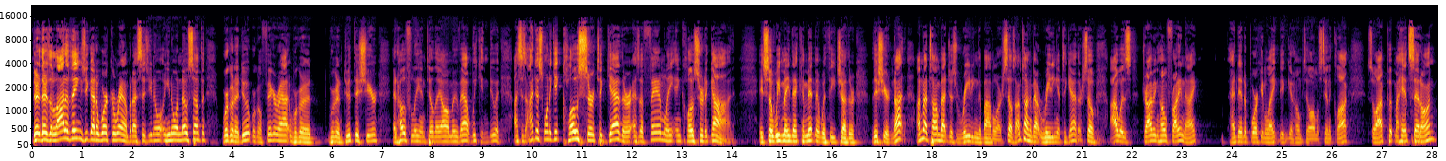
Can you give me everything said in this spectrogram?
There, there's a lot of things you got to work around. But I says, you know, you know, what, know something? We're going to do it. We're going to figure out. We're going to we're going to do it this year, and hopefully, until they all move out, we can do it. I says, I just want to get closer together as a family and closer to God. And so we made that commitment with each other this year. Not I'm not talking about just reading the Bible ourselves. I'm talking about reading it together. So I was driving home Friday night, had to end up working late, didn't get home till almost 10 o'clock. So I put my headset on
